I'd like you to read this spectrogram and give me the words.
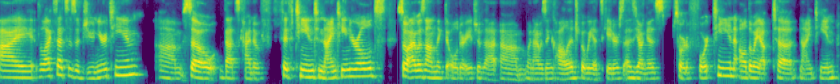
i the lexettes is a junior team um so that's kind of 15 to 19 year olds. So i was on like the older age of that um when i was in college but we had skaters as young as sort of 14 all the way up to 19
